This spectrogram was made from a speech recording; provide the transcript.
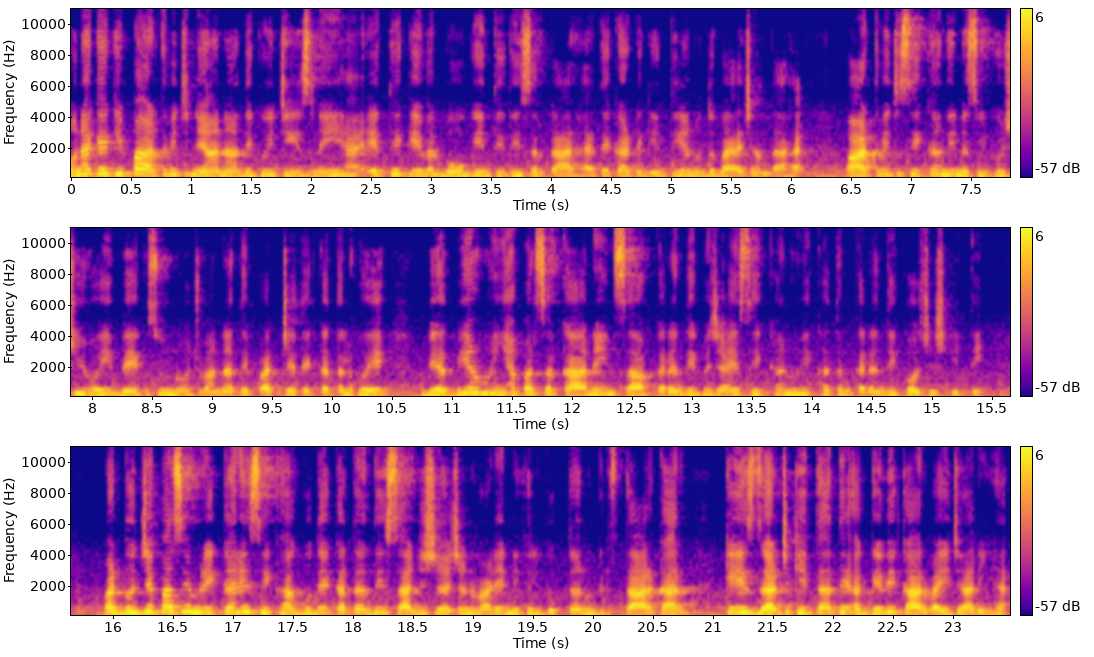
ਉਹਨਾਂ ਕਿਹਾ ਕਿ ਭਾਰਤ ਵਿੱਚ ਨਿਆਂ ਨਾਂ ਦੀ ਕੋਈ ਚੀਜ਼ ਨਹੀਂ ਹੈ। ਇੱਥੇ ਕੇਵਲ ਬਹੁ ਗਿਣਤੀ ਦੀ ਸਰਕਾਰ ਹੈ ਤੇ ਘੱਟ ਗਿਣਤੀਆਂ ਨੂੰ ਦਬਾਇਆ ਜਾਂਦਾ ਹੈ। ਭਾਰਤ ਵਿੱਚ ਸਿੱਖਾਂ ਦੀ ਨਸਲਕੁਸ਼ੀ ਹੋਈ, ਬੇਕਸੂਰ ਨੌਜਵਾਨਾਂ ਤੇ ਪਰਚੇ ਤੇ ਕਤਲ ਹੋਏ, ਬੇਅਦਬੀਆਂ ਹੋਈਆਂ, ਪਰ ਸਰਕਾਰ ਨੇ ਇਨਸਾਫ ਕਰਨ ਦੀ ਬਜਾਏ ਸਿੱਖਾਂ ਨੂੰ ਹੀ ਖਤਮ ਕਰਨ ਦੀ ਕੋਸ਼ਿਸ਼ ਕੀਤੀ। ਪਰ ਦੂਜੇ ਪਾਸੇ ਅਮਰੀਕਾ ਨੇ ਸਿੱਖ ਆਗੂ ਦੇ ਕਤਲ ਦੀ ਸਾਜ਼ਿਸ਼ ਰਚਣ ਵਾਲੇ ਨikhil ਗੁਪਤਾ ਨੂੰ ਗ੍ਰਿਫਤਾਰ ਕਰ ਕੇਸ ਦਰਜ ਕੀਤਾ ਤੇ ਅੱਗੇ ਵੀ ਕਾਰਵਾਈ ਜਾਰੀ ਹੈ।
